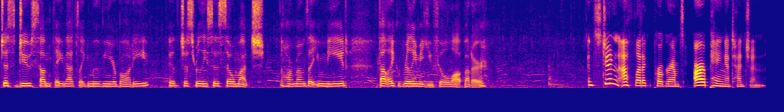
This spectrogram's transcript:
just do something that's like moving your body. It just releases so much hormones that you need that like really make you feel a lot better. And student athletic programs are paying attention.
